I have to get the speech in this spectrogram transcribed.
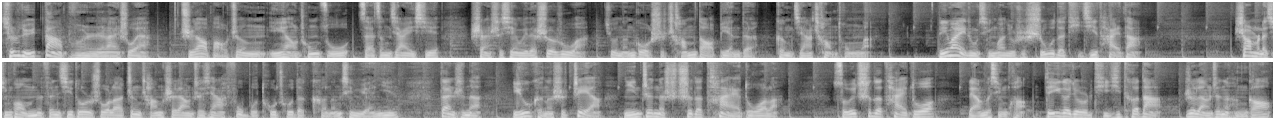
其实对于大部分人来说呀，只要保证营养充足，再增加一些膳食纤维的摄入啊，就能够使肠道变得更加畅通了。另外一种情况就是食物的体积太大。上面的情况我们分析都是说了正常食量之下腹部突出的可能性原因，但是呢，也有可能是这样，您真的是吃的太多了。所谓吃的太多。两个情况，第一个就是体积特大，热量真的很高；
